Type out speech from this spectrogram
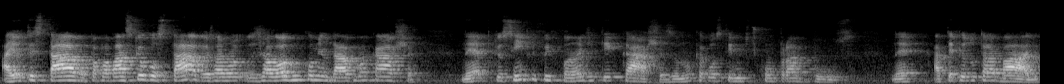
Aí eu testava, papapá, as que eu gostava, eu já, já logo encomendava uma caixa. Né? Porque eu sempre fui fã de ter caixas. Eu nunca gostei muito de comprar avulsa né? Até pelo trabalho.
